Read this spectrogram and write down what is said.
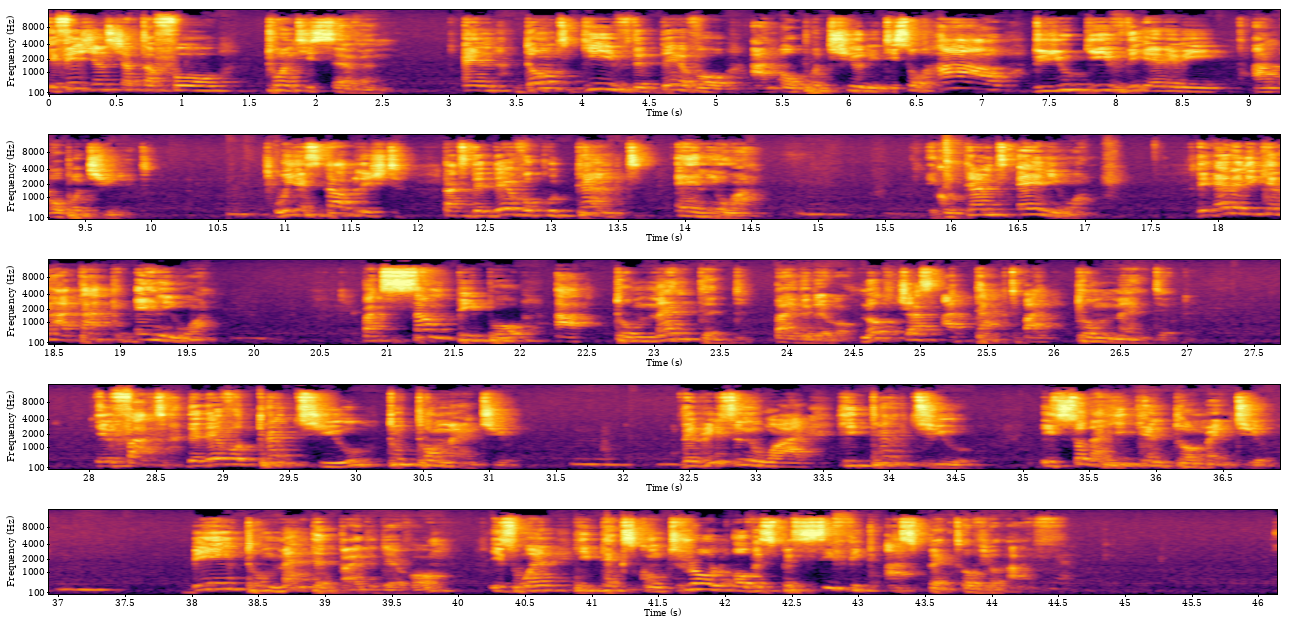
Ephesians chapter 4, 27. And don't give the devil an opportunity. So, how do you give the enemy an opportunity? We established that the devil could tempt anyone. He could tempt anyone. The enemy can attack anyone. But some people are tormented by the devil, not just attacked, but tormented. In fact, the devil tempts you to torment you. The reason why he tempts you is so that he can torment you. Being tormented by the devil is when he takes control of a specific aspect of your life.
